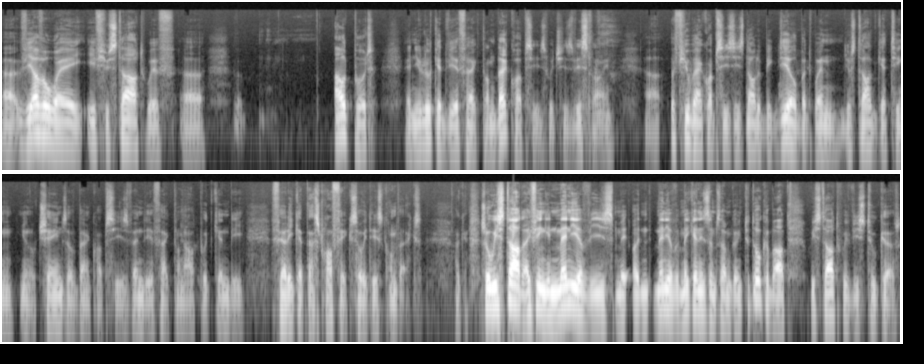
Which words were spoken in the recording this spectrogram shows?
Uh, the other way, if you start with output and you look at the effect on bankruptcies, which is this line, uh, a few bankruptcies is not a big deal, but when you start getting you know chains of bankruptcies, then the effect on output can be fairly catastrophic. So it is convex. Okay. So we start, I think, in many of these, uh, many of the mechanisms I'm going to talk about, we start with these two curves.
